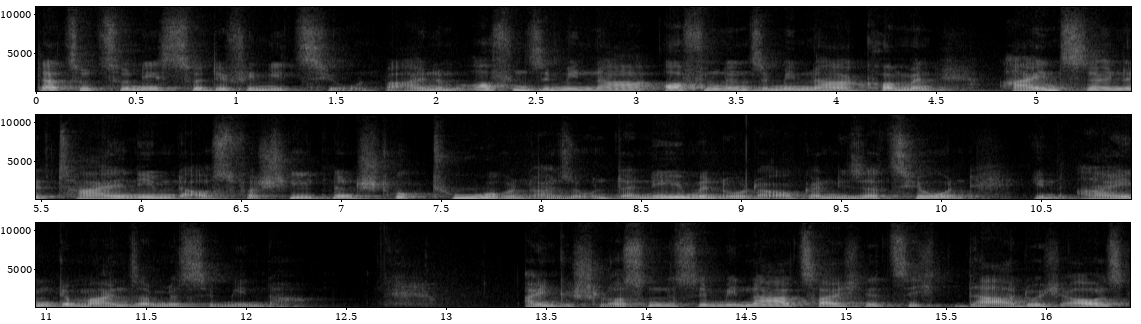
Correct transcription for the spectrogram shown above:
Dazu zunächst zur Definition. Bei einem offenen Seminar, offenen Seminar kommen einzelne Teilnehmende aus verschiedenen Strukturen, also Unternehmen oder Organisationen, in ein gemeinsames Seminar. Ein geschlossenes Seminar zeichnet sich dadurch aus,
